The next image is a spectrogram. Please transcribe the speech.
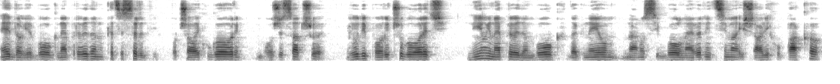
e da li je Bog nepravedan kad se srdi? Po čovjeku govorim, Bože sačuje. Ljudi poriču govoreći, Nije li nepravedan Bog da gnevom nanosi bol nevernicima i šalje ih u pakao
